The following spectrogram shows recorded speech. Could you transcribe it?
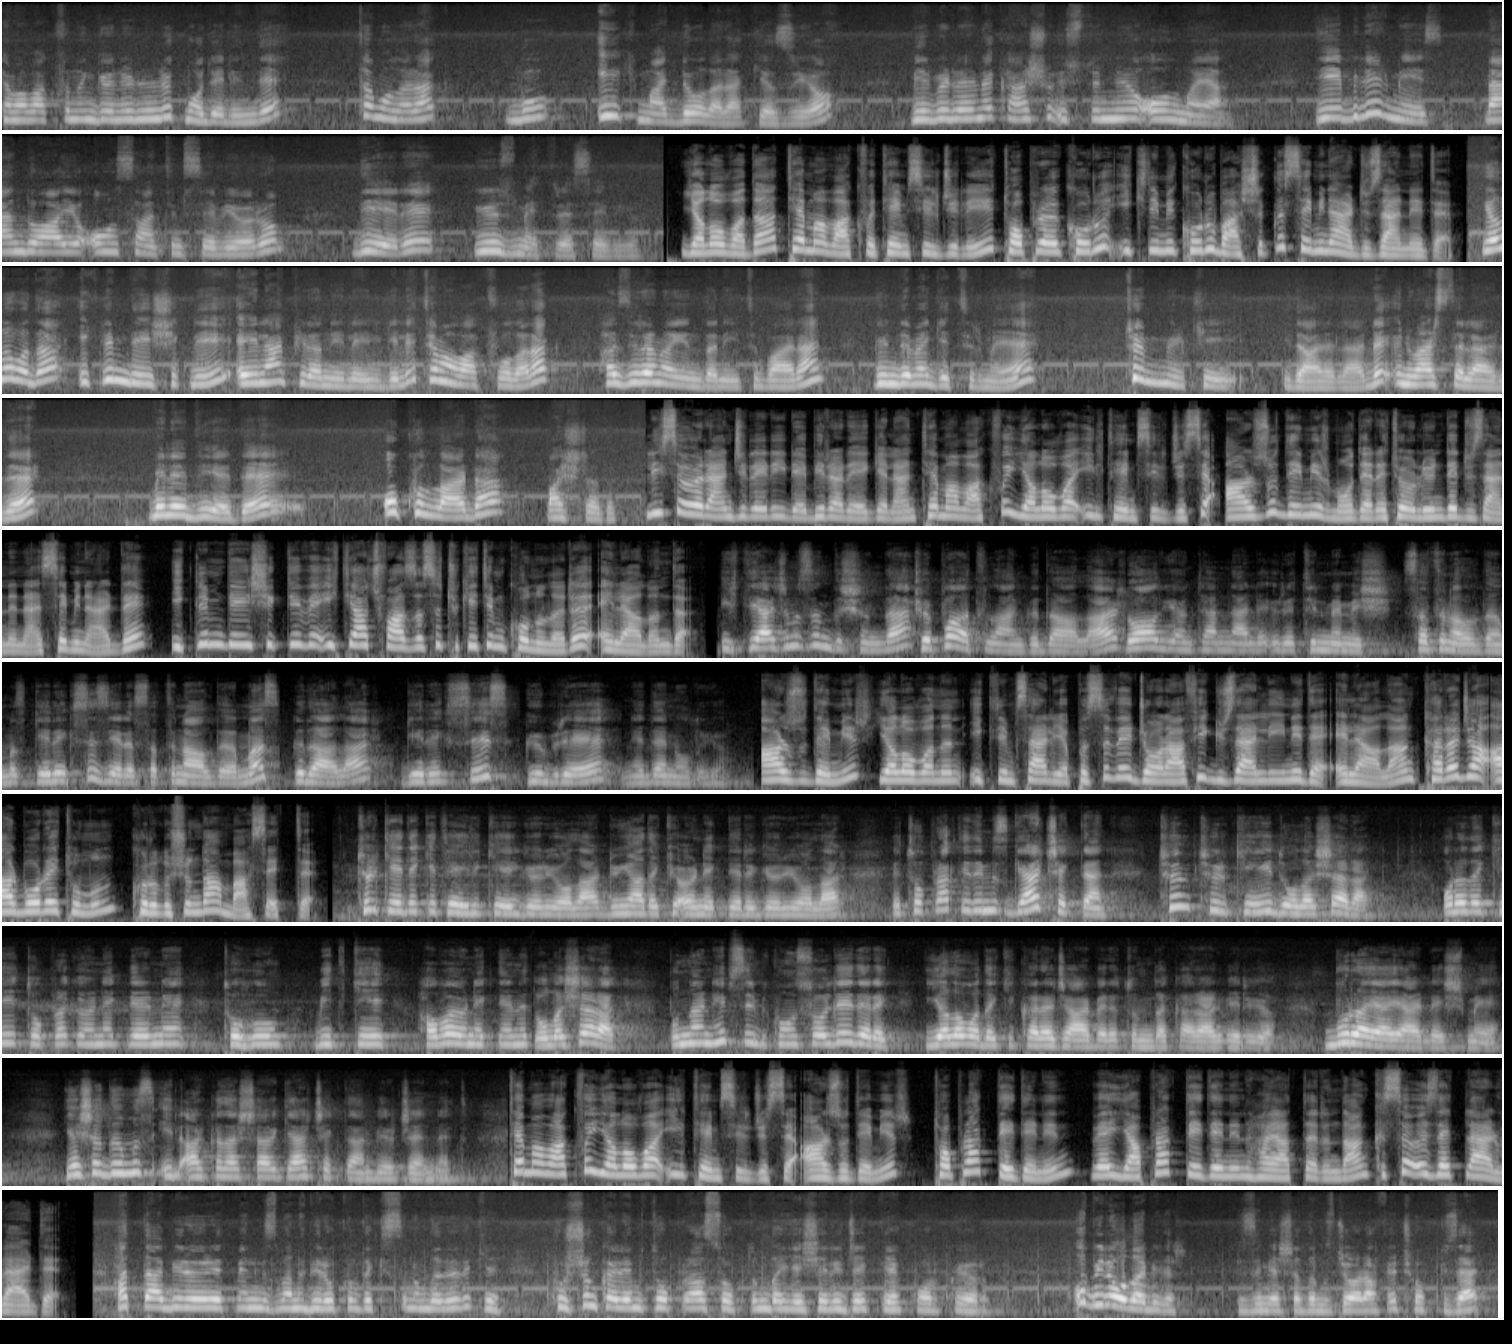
Tema Vakfı'nın gönüllülük modelinde tam olarak bu ilk madde olarak yazıyor. Birbirlerine karşı üstünlüğü olmayan. Diyebilir miyiz? Ben doğayı 10 santim seviyorum, diğeri 100 metre seviyor. Yalova'da Tema Vakfı temsilciliği Toprağı Koru, İklimi Koru başlıklı seminer düzenledi. Yalova'da iklim değişikliği eylem planı ile ilgili Tema Vakfı olarak Haziran ayından itibaren gündeme getirmeye tüm mülki idarelerde, üniversitelerde, belediyede, okullarda başladık. Lise öğrencileriyle bir araya gelen Tema Vakfı Yalova İl Temsilcisi Arzu Demir moderatörlüğünde düzenlenen seminerde iklim değişikliği ve ihtiyaç fazlası tüketim konuları ele alındı. İhtiyacımızın dışında çöpe atılan gıdalar, doğal yöntemlerle üretilmemiş, satın aldığımız, gereksiz yere satın aldığımız gıdalar gereksiz gübreye neden oluyor. Arzu Demir, Yalova'nın iklimsel yapısı ve coğrafi güzelliğini de ele alan Karaca Arboretum'un kuruluşundan bahsetti. Türkiye'deki tehlikeyi görüyorlar, dünyadaki örnekleri görüyorlar ve toprak dediğimiz gerçekten tüm Türkiye'yi dolaşarak oradaki toprak örneklerini, tohum, bitki, hava örneklerini dolaşarak bunların hepsini bir konsolide ederek Yalova'daki Karaca Arboretum'da karar veriyor. Buraya yerleşmeye. Yaşadığımız il arkadaşlar gerçekten bir cennet. Tema Vakfı Yalova İl Temsilcisi Arzu Demir, Toprak Dede'nin ve Yaprak Dede'nin hayatlarından kısa özetler verdi. Hatta bir öğretmenimiz bana bir okuldaki sunumda dedi ki kurşun kalemi toprağa soktuğumda yeşerecek diye korkuyorum. O bile olabilir. Bizim yaşadığımız coğrafya çok güzel.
